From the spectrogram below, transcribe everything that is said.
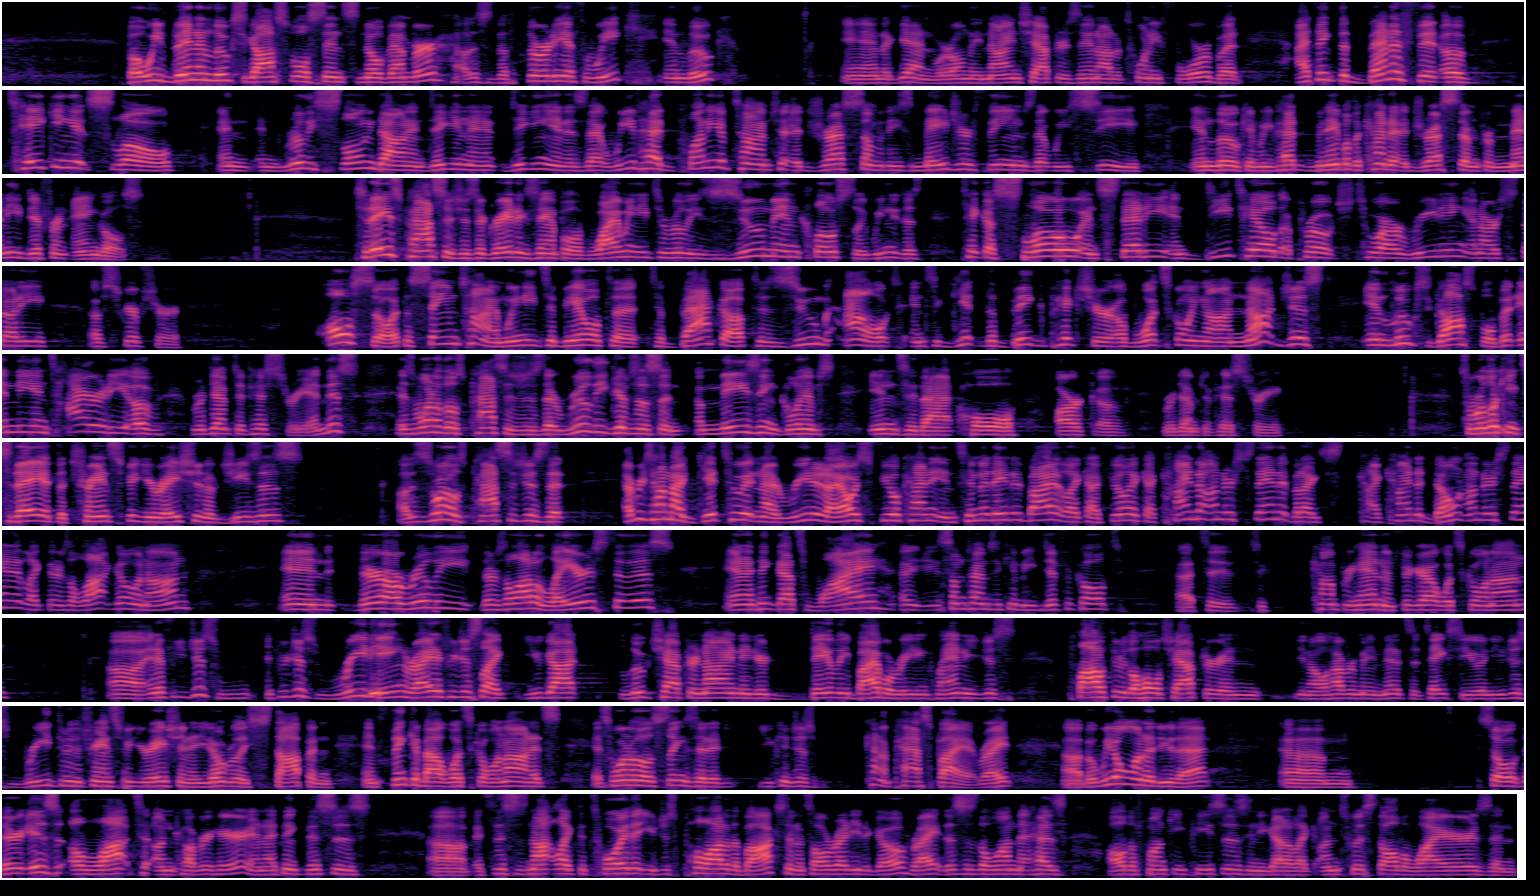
But we've been in Luke's gospel since November. Uh, this is the 30th week in Luke. And again, we're only nine chapters in out of 24. But I think the benefit of taking it slow and, and really slowing down and digging in, digging in is that we've had plenty of time to address some of these major themes that we see in Luke. And we've had, been able to kind of address them from many different angles. Today's passage is a great example of why we need to really zoom in closely. We need to take a slow and steady and detailed approach to our reading and our study of Scripture. Also, at the same time, we need to be able to, to back up, to zoom out, and to get the big picture of what's going on, not just in Luke's gospel, but in the entirety of redemptive history. And this is one of those passages that really gives us an amazing glimpse into that whole arc of redemptive history. So we're looking today at the transfiguration of Jesus. Uh, this is one of those passages that every time I get to it and I read it, I always feel kind of intimidated by it. Like I feel like I kind of understand it, but I, I kind of don't understand it. Like there's a lot going on. And there are really, there's a lot of layers to this. And I think that's why uh, sometimes it can be difficult uh, to, to comprehend and figure out what's going on. Uh, and if you just if you're just reading, right? If you're just like you got Luke chapter 9 in your daily Bible reading plan, and you just plow through the whole chapter in, you know, however many minutes it takes you, and you just read through the transfiguration and you don't really stop and, and think about what's going on. It's, it's one of those things that it, you can just kind of pass by it, right? Uh, but we don't want to do that. Um, so there is a lot to uncover here, and I think this is uh, this is not like the toy that you just pull out of the box and it's all ready to go, right? This is the one that has all the funky pieces and you got to like untwist all the wires and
